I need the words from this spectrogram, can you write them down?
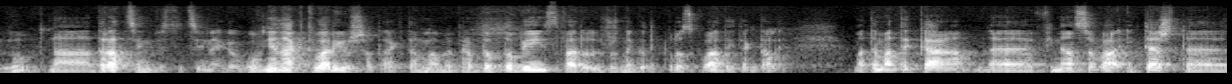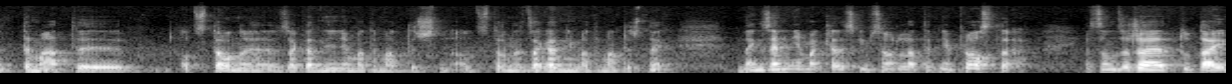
lub na doradcę inwestycyjnego, głównie na aktuariusza, tak? Tam mamy prawdopodobieństwa, różnego typu rozkłady i tak dalej. Matematyka e, finansowa i też te tematy od strony zagadnienia od strony zagadnień matematycznych na egzaminie maklerskim są relatywnie proste. Ja sądzę, że tutaj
